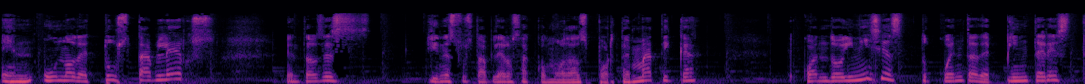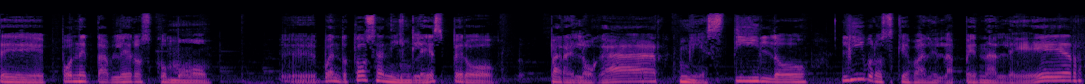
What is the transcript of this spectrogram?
en uno de tus tableros. Entonces tienes tus tableros acomodados por temática. Cuando inicias tu cuenta de Pinterest te pone tableros como, eh, bueno, todos en inglés, pero para el hogar, mi estilo, libros que vale la pena leer,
